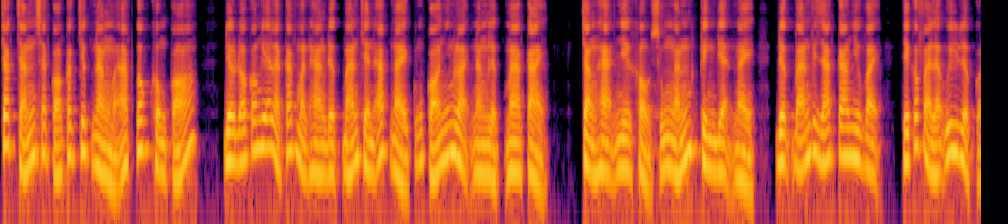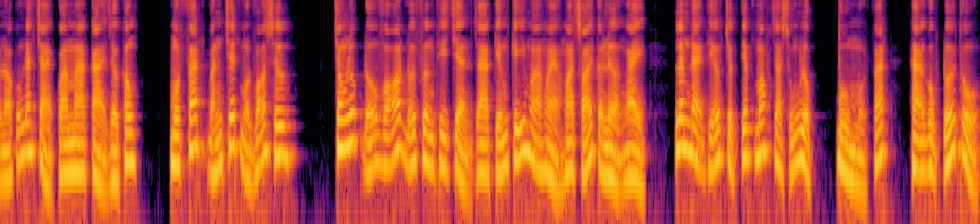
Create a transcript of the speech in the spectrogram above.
chắc chắn sẽ có các chức năng mà app gốc không có. Điều đó có nghĩa là các mặt hàng được bán trên app này cũng có những loại năng lực ma cải. Chẳng hạn như khẩu súng ngắn kinh điện này được bán với giá cao như vậy thì có phải là uy lực của nó cũng đã trải qua ma cải rồi không? Một phát bắn chết một võ sư. Trong lúc đấu võ, đối phương thi triển ra kiếm kỹ hoa hỏa hoa sói cả nửa ngày. Lâm Đại Thiếu trực tiếp móc ra súng lục, bùm một phát, hạ gục đối thủ,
